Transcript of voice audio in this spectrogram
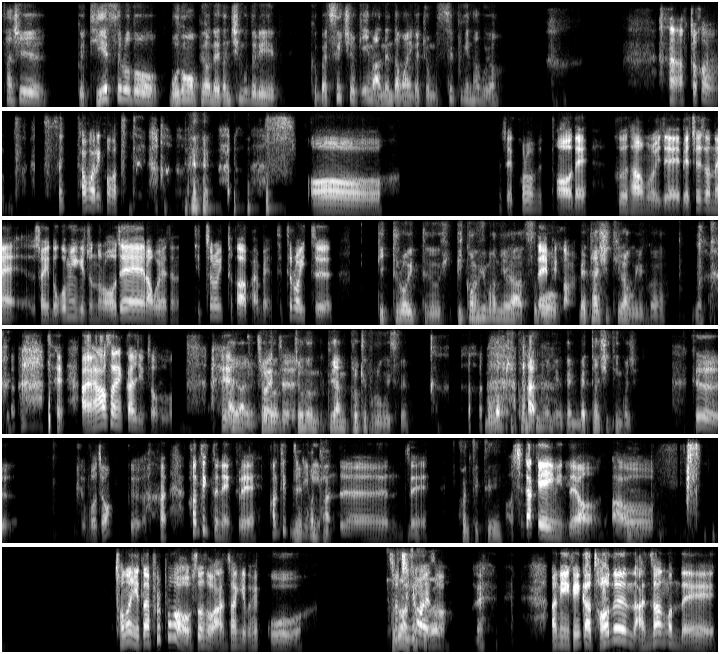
사실 그 DS로도 Modern Warfare 내던 친구들이 그뭐 스위치로 게임을 안 낸다고 하니까 좀 슬프긴 하고요. 조금 타버린 것 같은데. 어 이제 Call of 어 네. 그 다음으로 이제 며칠 전에 저희 녹음일 기준으로 어제라고 해야 되나 디트로이트가 발매 디트로이트 디트로이트 Become 어. Human이라 쓰고 네, Become. Metal City라고 일 거야. 아 항상 헷갈리죠 그거. 아니 아니 저는 디트로이트 저는 그냥 그렇게 부르고 있어요. 뭐가 Become Human이에요? 그냥 Metal City인 거지. 그, 그 뭐죠? 그 Quantic네 그래 Quantic Dream이 Quantic. 만든 이제 Quantic 어, 신작 게임인데요. 어, 저는 일단 플포가 없어서 안 사기도 했고 저도 솔직히 샀어요. 말해서 네. 아니 그러니까 저는 안 산 건데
